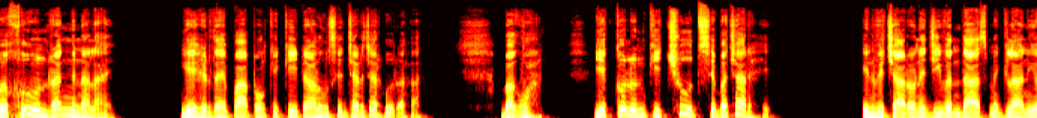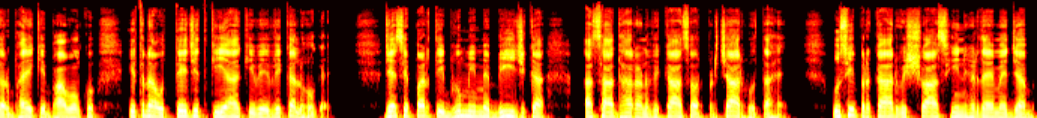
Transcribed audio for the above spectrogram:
वो खून रंग न लाए। ये हृदय पापों के कीटाणु से जर्जर हो रहा है। भगवान, ये कुल उनकी छूत से बचा रहे। इन विचारों ने जीवनदास में ग्लानी और भय के भावों को इतना उत्तेजित किया कि वे विकल हो गए। जैसे परती भूमि में बीज का असाधारण विकास और प्रचार होता है। उसी प्रकार विश्वासहीन हृदय में जब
